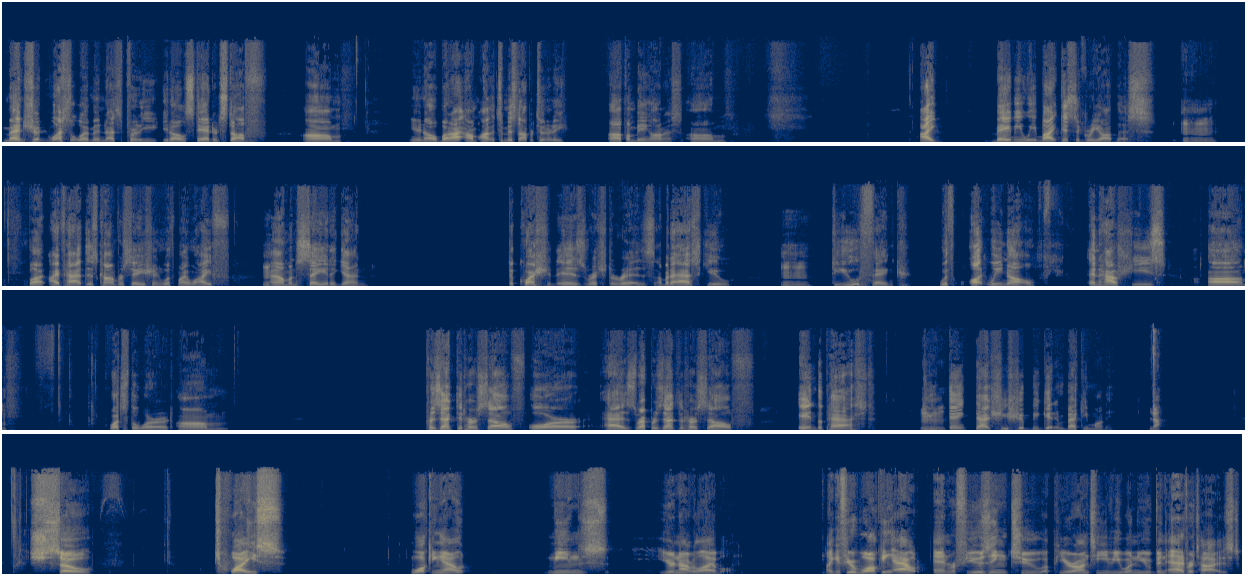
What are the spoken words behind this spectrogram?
Men shouldn't wrestle women. That's pretty, you know, standard stuff. Um, you know, but I, I'm, I'm it's a missed opportunity. Uh, if I'm being honest. Um, I maybe we might disagree on this, mm-hmm. but I've had this conversation with my wife, and Mhm. I'm going to say it again. The question is, Rich, there is. I'm going to ask you: hmm Do you think, with what we know, and how she's, um, what's the word, um, presented herself or has represented herself in the past? Do hmm you think that she should be getting Becky money? No. So twice walking out means you're not reliable. Like if you're walking out and refusing to appear on TV when you've been advertised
